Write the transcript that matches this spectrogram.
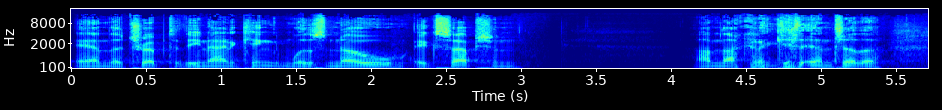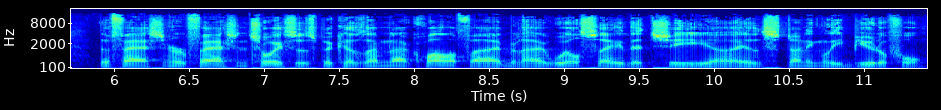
and the trip to the United Kingdom was no exception. I'm not going to get into the the fashion her fashion choices because I'm not qualified, but I will say that she uh, is stunningly beautiful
